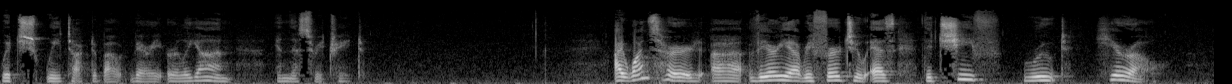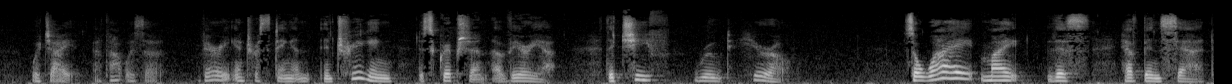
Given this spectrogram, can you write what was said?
which we talked about very early on in this retreat. I once heard uh, Virya referred to as the chief root hero, which I, I thought was a very interesting and intriguing description of Virya, the chief root hero. So, why might this have been said?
